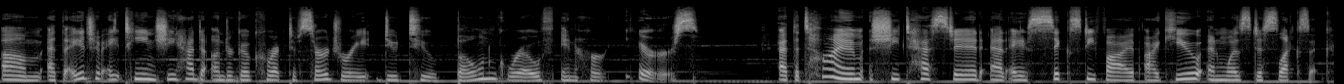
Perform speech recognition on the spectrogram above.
um, at the age of 18, she had to undergo corrective surgery due to bone growth in her ears. At the time, she tested at a 65 IQ and was dyslexic.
